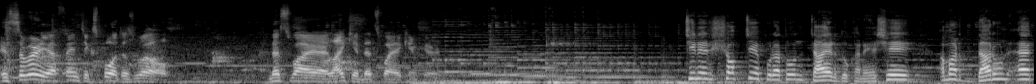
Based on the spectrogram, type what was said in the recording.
it's a very authentic spot as well. That's why I like it. That's why I came here. চীনের সবচেয়ে পুরাতন চায়ের দোকানে এসে আমার দারুণ এক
